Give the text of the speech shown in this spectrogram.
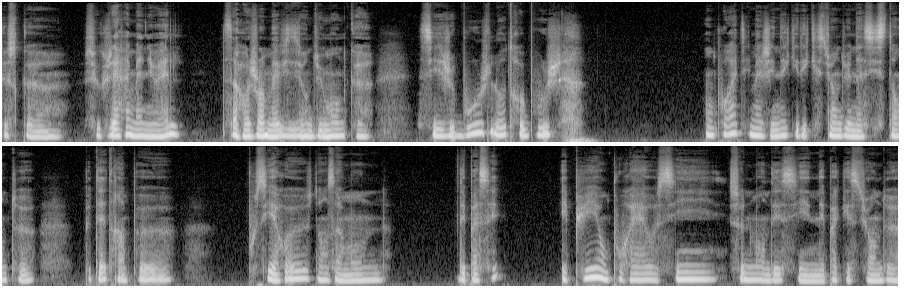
que ce que suggère Emmanuel. Ça rejoint ma vision du monde que si je bouge, l'autre bouge. On pourrait imaginer qu'il est question d'une assistante euh, peut-être un peu poussiéreuse dans un monde dépassé. Et puis on pourrait aussi se demander s'il n'est pas question de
